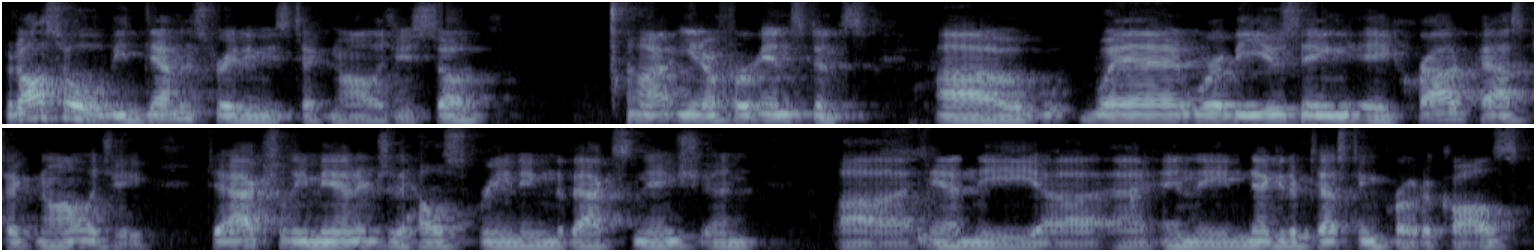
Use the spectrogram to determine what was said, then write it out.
but also we'll be demonstrating these technologies. So, uh, you know, for instance, uh, when we'll be using a CrowdPass technology to actually manage the health screening, the vaccination, uh, and the uh, and the negative testing protocols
